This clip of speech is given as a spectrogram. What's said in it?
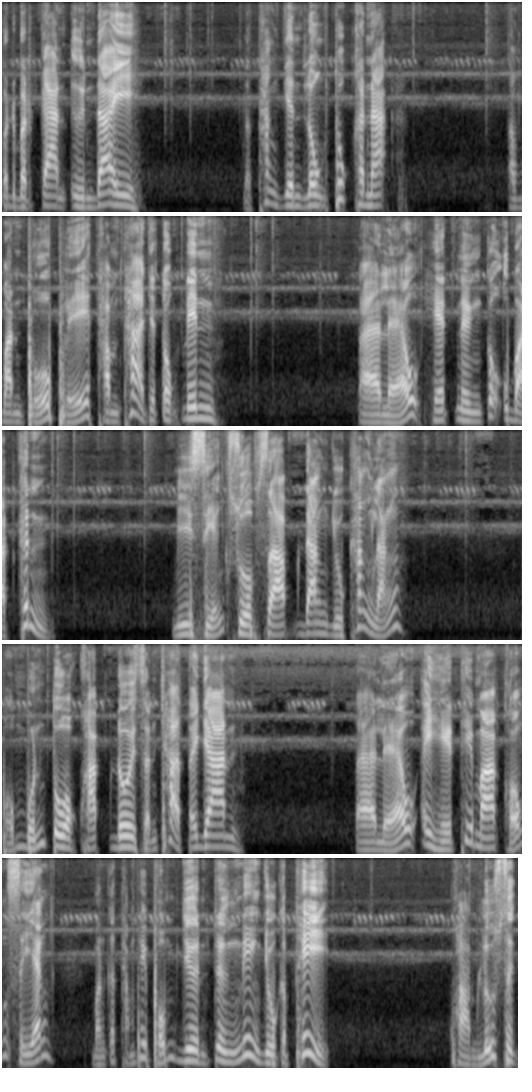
ปฏิบัติการอื่นใดกระทั่งเย็นลงทุกขณะ ตะวันโผเพลทำท่าจะตกดิน แต่แล้วเหตุหนึ่งก็อุบัติขึ้น มีเสียงสวบสาบดังอยู่ข้างหลัง ผมหมุนตัวควับโดยสัญชาตญาณ แต่แล้วไอเหตุที่มาของเสียง มันก็ทำให้ผมยืนตรึงนิ่งอยู่กับที่ ความรู้สึก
